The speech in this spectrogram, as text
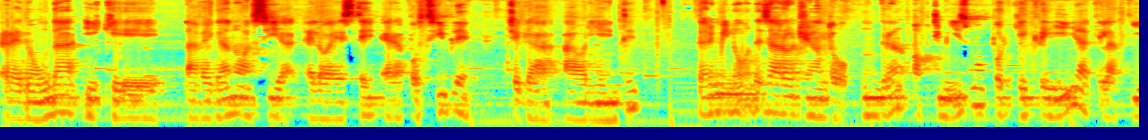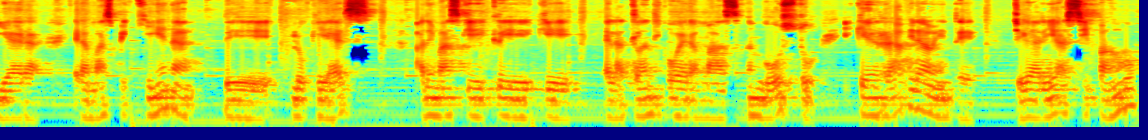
redonda y que navegando hacia el oeste era posible llegar a Oriente terminó desarrollando un gran optimismo porque creía que la Tierra era más pequeña de lo que es, además que cree que el Atlántico era más angosto y que rápidamente llegaría a Zipango,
